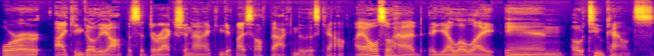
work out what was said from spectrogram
or I can go the opposite direction and I can get myself back into this count. I also had a yellow light in 0-2 counts.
